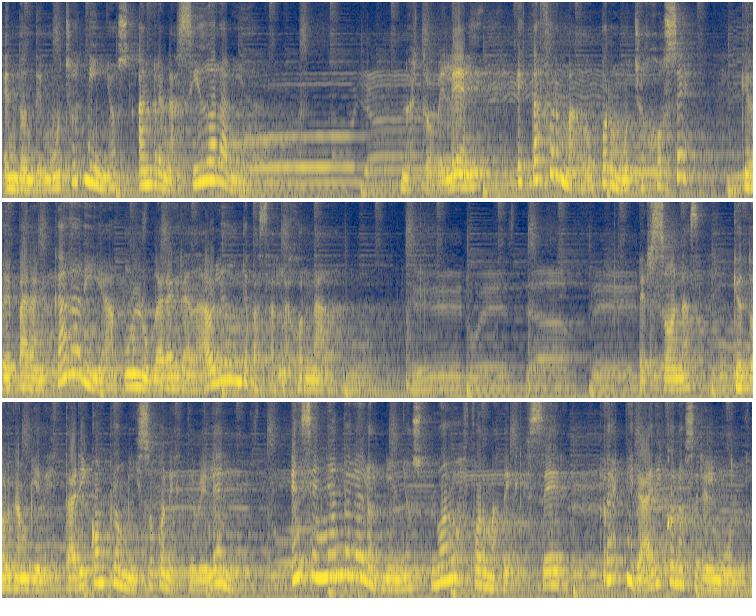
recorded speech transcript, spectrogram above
en donde muchos niños han renacido a la vida. Nuestro Belén está formado por muchos José, que reparan cada día un lugar agradable donde pasar la jornada. Personas que otorgan bienestar y compromiso con este Belén, enseñándole a los niños nuevas formas de crecer, respirar y conocer el mundo.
